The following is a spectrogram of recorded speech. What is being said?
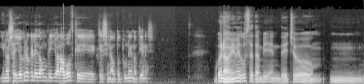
no sé, yo creo que le da un brillo a la voz que, que sin autotune no tienes. Bueno, a mí me gusta también. De hecho, mm,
